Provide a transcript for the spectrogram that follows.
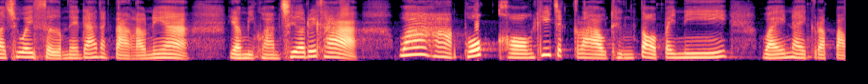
มาช่วยเสริมในด้านต่างๆ แล้วเนี่ยยังมีความเชื่อด้วยค่ะ ว่าหากพกของที่จะกล่าวถึงต่อไปนี้ ไว้ในกระเป๋า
